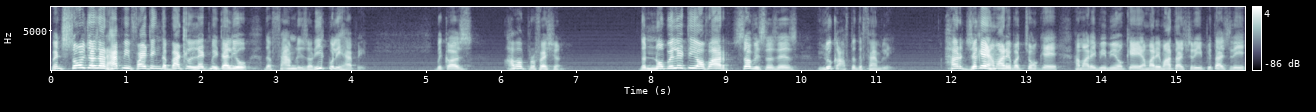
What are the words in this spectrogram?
When soldiers are happy fighting the battle, let me tell you, the families are equally happy. Because our profession, the nobility of our services is look after the family. हर जगह हमारे बच्चों के हमारे बीबियों के हमारे माताश्री पिताश्री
